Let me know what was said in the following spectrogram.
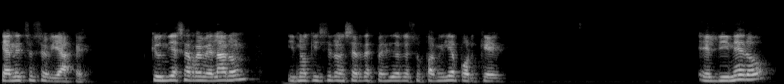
que han hecho ese viaje, que un día se rebelaron y no quisieron ser despedidos de su familia porque el dinero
